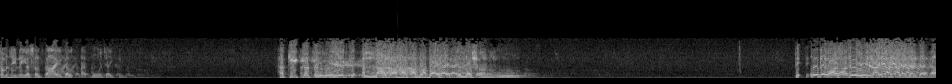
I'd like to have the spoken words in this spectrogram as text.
سمجھی نہیں، اصل تا یہ گل منہ چائی کر حقیقت اللہ دا حق وڈا ہے جلا شان ہو واسطے جڑا یہ آخیا جا ہے نا،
